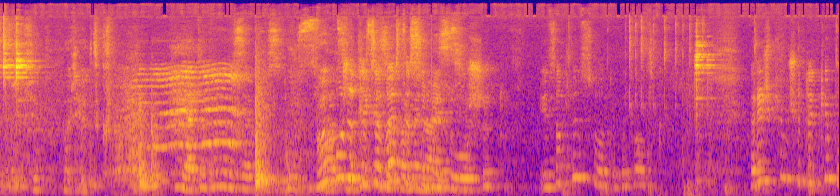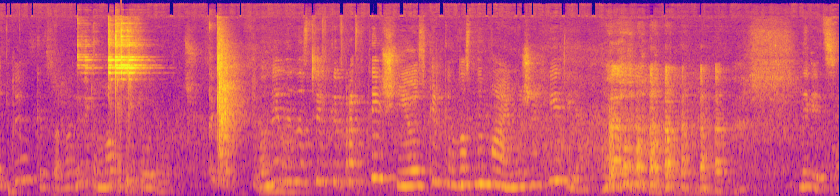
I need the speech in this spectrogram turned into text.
Все в порядку. Я думаю, зараз. Ви можете завести собі зошит і записувати, будь ласка. Річ що такі бутилки взагалі то мало створюють. Вони не настільки практичні, оскільки в нас немає межигір'я. Дивіться,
